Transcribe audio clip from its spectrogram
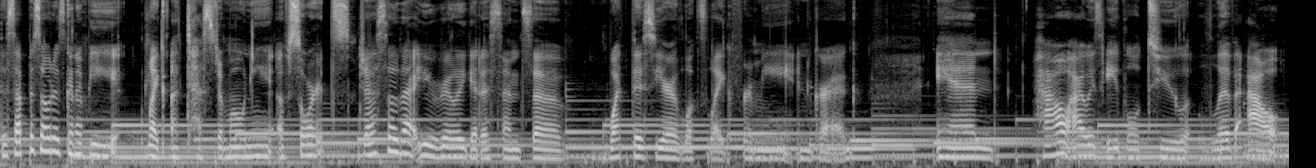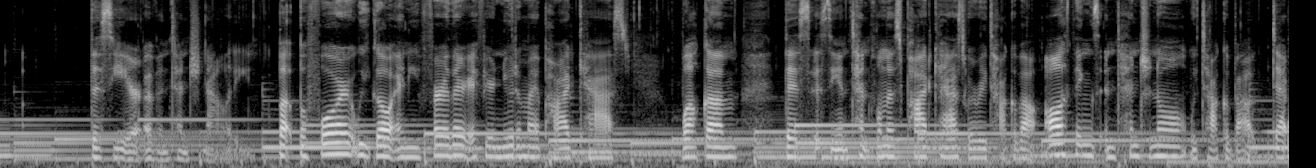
This episode is going to be like a testimony of sorts, just so that you really get a sense of what this year looks like for me and Greg and how I was able to live out this year of intentionality. But before we go any further, if you're new to my podcast, welcome. This is the Intentfulness Podcast where we talk about all things intentional. We talk about debt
